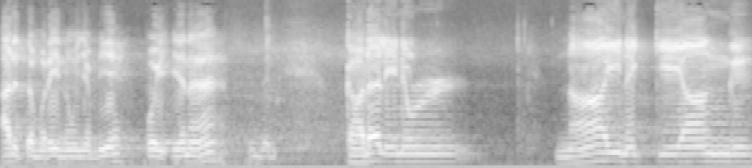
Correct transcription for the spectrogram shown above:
அடுத்த முறை இன்னும் அப்படியே போய். என கடலினுள் நாய் நக்கியாங்கு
